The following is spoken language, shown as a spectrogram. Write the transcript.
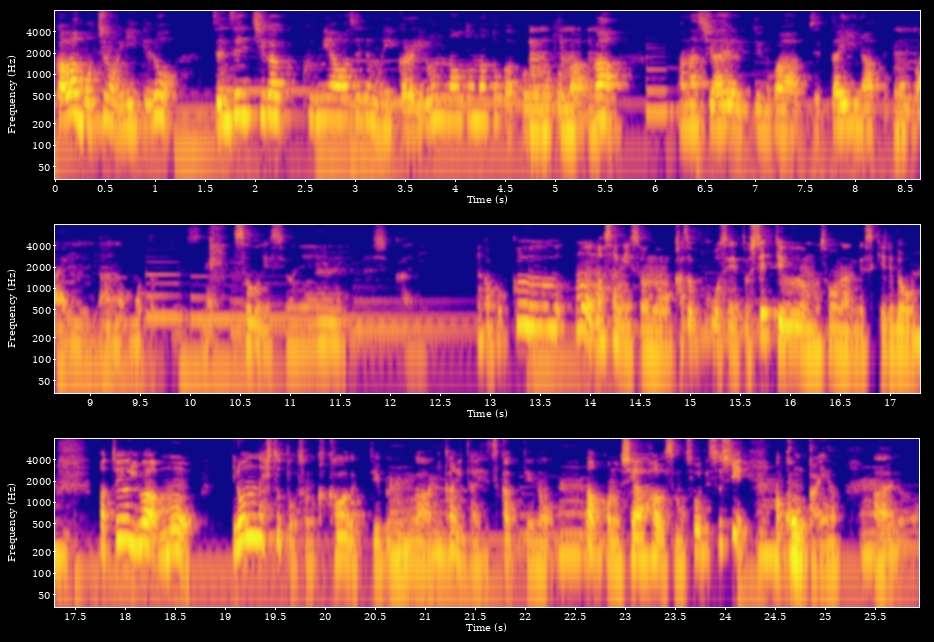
かはもちろんいいけど全然違う組み合わせでもいいからいろんな大人とか子供とかが話し合えるっていうのが絶対いいなって今回、うんうんうんあの思ったことですね。そうですよね、う確かに。なんか僕もまさにその家族構成としてっていう部分もそうなんですけれど、まあ、というよりはもういろんな人とその関わるっていう部分がいかに大切かっていうのを、うん。まあ、このシェアハウスもそうですし、うん。まあ、今回のうん。あの、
